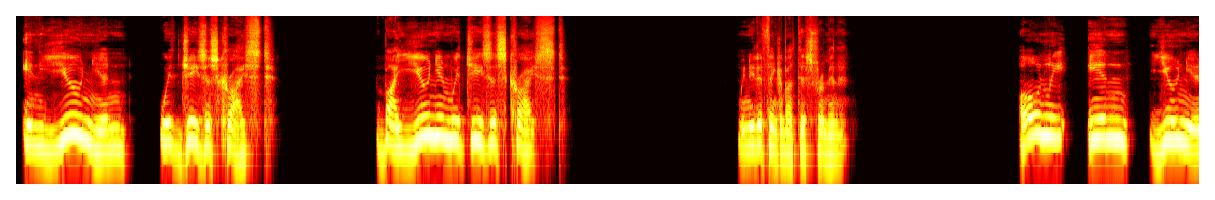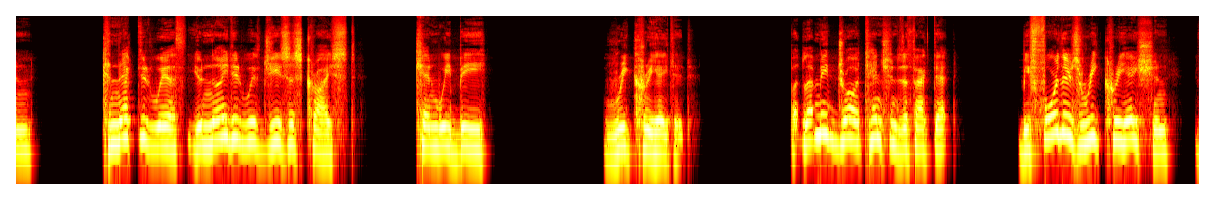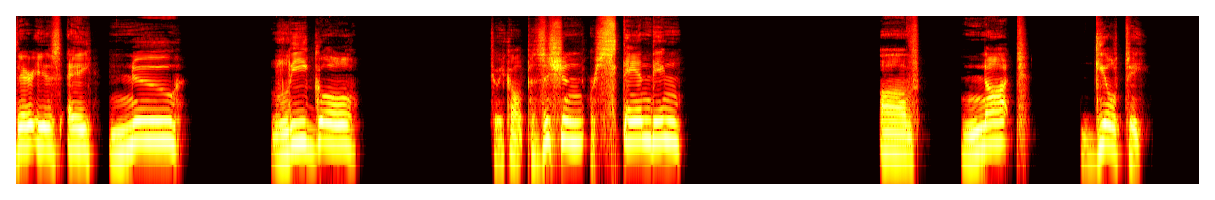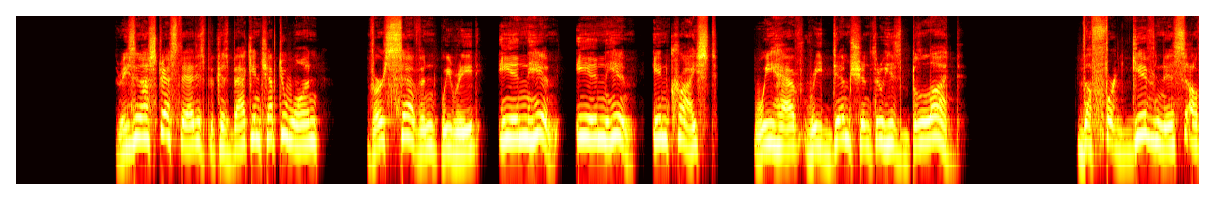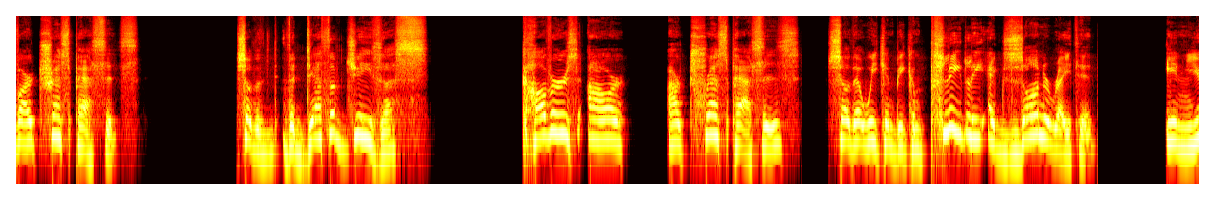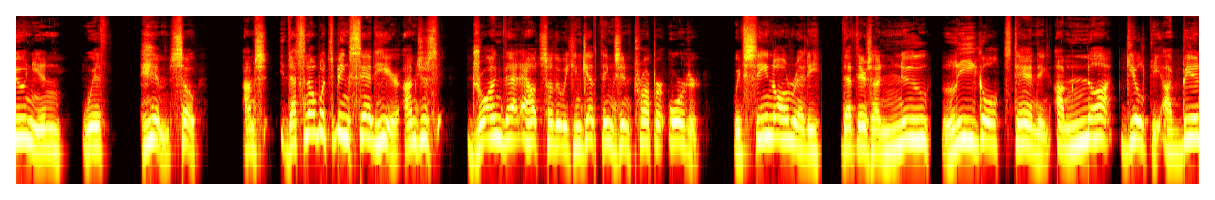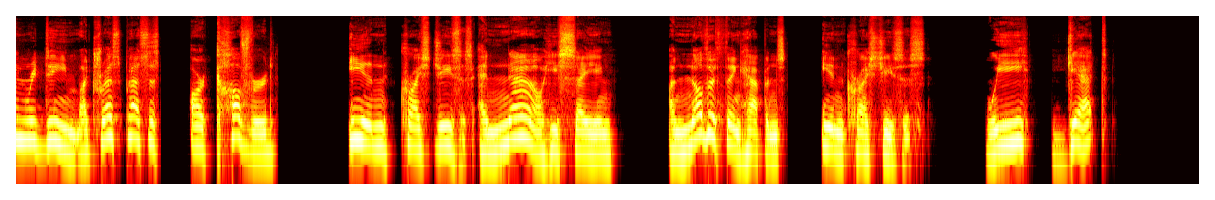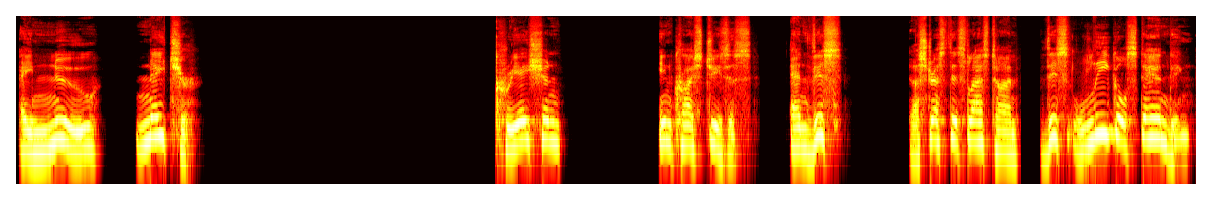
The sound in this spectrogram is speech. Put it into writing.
in union with Jesus Christ. By union with Jesus Christ. We need to think about this for a minute. Only in union, connected with, united with Jesus Christ, can we be recreated. But let me draw attention to the fact that before there's recreation, there is a new legal, should we call it position or standing of not guilty. The reason I stress that is because back in chapter 1, verse 7, we read, In him, in him, in Christ, we have redemption through his blood, the forgiveness of our trespasses. So the, the death of Jesus covers our, our trespasses so that we can be completely exonerated in union with him. So I'm that's not what's being said here. I'm just drawing that out so that we can get things in proper order. We've seen already that there's a new legal standing. I'm not guilty. I've been redeemed. My trespasses are covered in Christ Jesus. And now he's saying another thing happens in Christ Jesus. We get a new nature. Creation in Christ Jesus. And this, and I stressed this last time, this legal standing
